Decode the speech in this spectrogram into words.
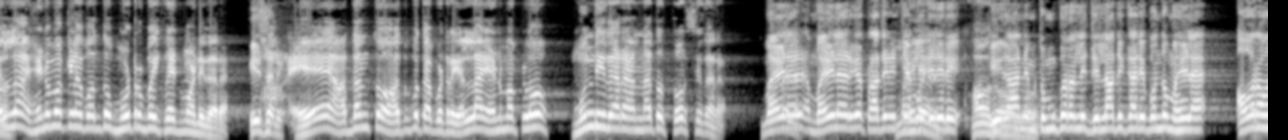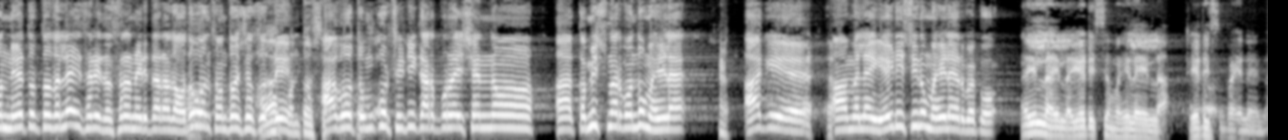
ಎಲ್ಲಾ ಹೆಣ್ಮಕ್ಳೆ ಬಂದು ಮೋಟರ್ ಬೈಕ್ ರೈಡ್ ಮಾಡಿದ್ದಾರೆ. ಈ ಸರಿ. ಏ ಅದಂತೂ ಅದ್ಭುತ ಬಿಡ್ರಿ ಎಲ್ಲಾ ಹೆಣ್ಮಕ್ಳು ಮುಂದಿದ್ದಾರೆ ಅನ್ನೋದು ತೋರಿಸಿದ್ದಾರೆ. ಮಹಿಳೆ- ಮಹಿಳೆಯರಿಗೆ ಪ್ರಾತಿನಿಧ್ಯ. ಕೊಟ್ಟಿದ್ದೀರಿ. ಈಗ. ನಿಮ್ ತುಮಕೂರಲ್ಲಿ ಜಿಲ್ಲಾಧಿಕಾರಿ ಬಂದು ಮಹಿಳೆ ಅವರ ಒಂದು ನೇತೃತ್ವದಲ್ಲೇ ಈ ಸರಿ ದಸರಾ ನಡೀತಾ ಇರೋದು. ಅದು ಒಂದು ಸಂತೋಷ ಸುದ್ದಿ. ಹಾಗೂ ತುಮಕೂರು ಸಿಟಿ ಕಾರ್ಪೊರೇಷನ್ ಕಮಿಷನರ್ ಬಂದು ಮಹಿಳೆ. ಹಾಗೆ ಆಮೇಲೆ ಎಡಿಸಿನೂ ಮಹಿಳೆ ಇರಬೇಕು. ಇಲ್ಲ ಇಲ್ಲ ಎಡಿಸಿ ಮಹಿಳೆ ಇಲ್ಲ. ಎಡಿಸಿ ಮಹಿಳೆ ಇಲ್ಲ.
